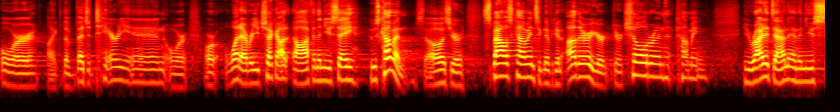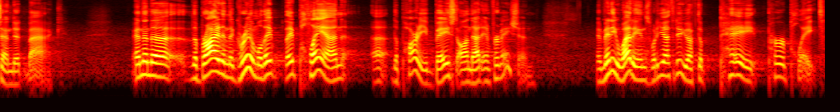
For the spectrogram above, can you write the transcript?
or like the vegetarian or, or whatever. You check out off and then you say, who's coming? So is your spouse coming, significant other, your, your children coming? You write it down and then you send it back. And then the, the bride and the groom, well, they, they plan uh, the party based on that information. In many weddings, what do you have to do? You have to pay per plate.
